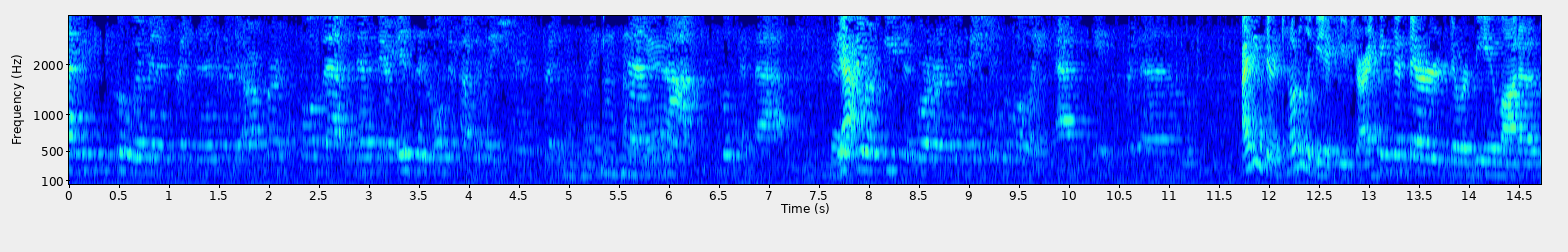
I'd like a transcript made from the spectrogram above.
advocacy for women in prisons, and there are for all that, but then there is an older population in prison, right? Mhm, And yeah. not look at that. Yeah. Is there a future for an organization who will like advocate for them? I think there'd totally be a future. I think that there there would be a lot of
